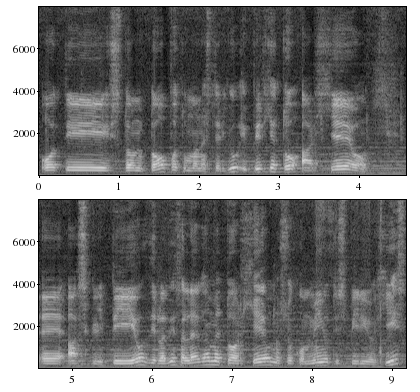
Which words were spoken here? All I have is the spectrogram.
ότι στον τόπο του μοναστηριού υπήρχε το αρχαίο ε, ασκληπείο, δηλαδή θα λέγαμε το αρχαίο νοσοκομείο της περιοχής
